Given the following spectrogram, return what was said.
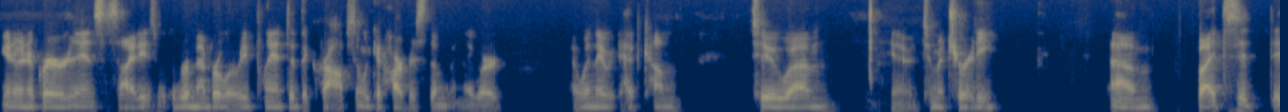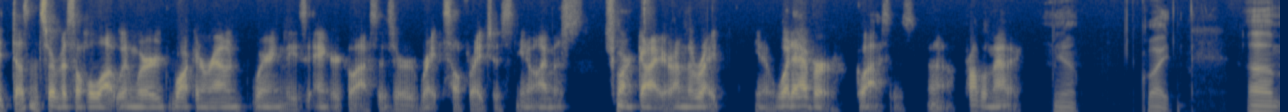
you know, in agrarian societies, we could remember where we planted the crops and we could harvest them when they were when they had come to um, you know to maturity. Um, but it, it doesn't serve us a whole lot when we're walking around wearing these anger glasses or right self-righteous you know i'm a smart guy or i'm the right you know whatever glasses. Uh, problematic. Yeah quite. Um,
